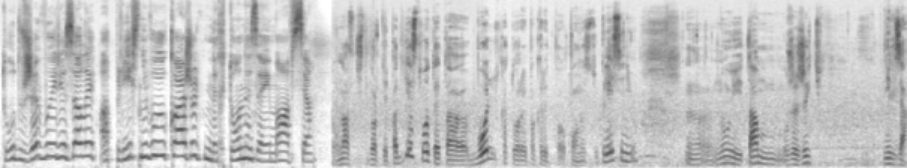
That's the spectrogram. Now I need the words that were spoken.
тут вже вирізали, а пліснявою, кажуть, ніхто не займався. У нас четвертый подъезд, вот это боль, который покрыт пол- полностью плесенью. Э, Ну и там уже жить нельзя.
